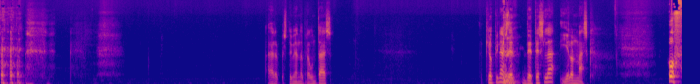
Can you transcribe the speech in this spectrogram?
A ver, estoy mirando preguntas. ¿Qué opinas de, de Tesla y Elon Musk? Uf,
